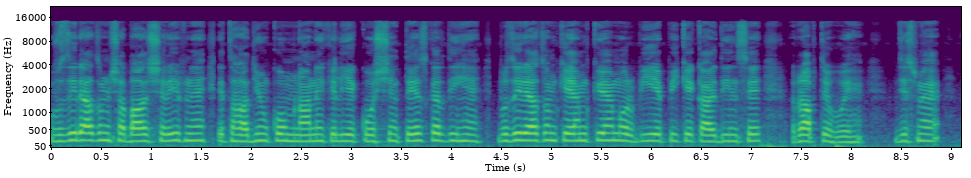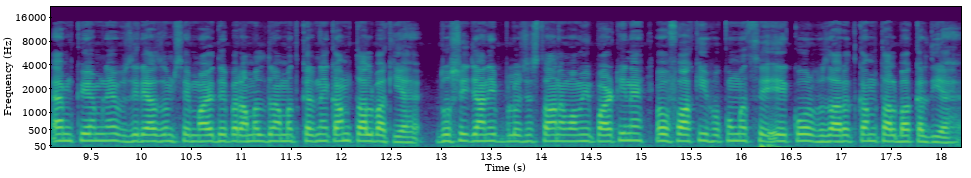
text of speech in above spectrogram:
وزیر اعظم شہباز شریف نے اتحادیوں کو منانے کے لیے کوششیں تیز کر دی ہیں۔ وزیر اعظم کے ایم کیو ایم اور بی اے پی کے قائدین سے رابطے ہوئے ہیں، جس میں ایم کیو ایم نے وزیر اعظم سے معاہدے پر عمل درآمد کرنے کا مطالبہ کیا ہے۔ دوسری جانب بلوچستان عوامی پارٹی نے وفاقی حکومت سے ایک اور وزارت کا مطالبہ کر دیا ہے۔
